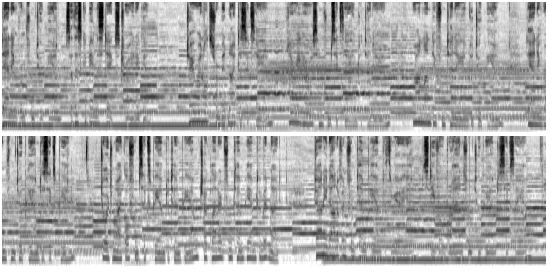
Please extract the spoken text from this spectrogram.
Dan Ingram from 2 p.m., so this could be mistakes, try it again. Jay Reynolds from midnight to 6 a.m., Harry Harrison from 6 a.m. to 10 a.m., Ron Lundy from 10 a.m. to 2 p.m., Dan Ingram from 2 p.m. to 6 p.m., George Michael from 6 p.m. to 10 p.m., Chuck Leonard from 10 p.m. to midnight, Johnny Donovan from 10 p.m. to 3 a.m., Steve O'Brien from 2 p.m. to 6 a.m.,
